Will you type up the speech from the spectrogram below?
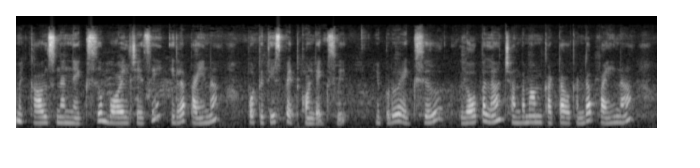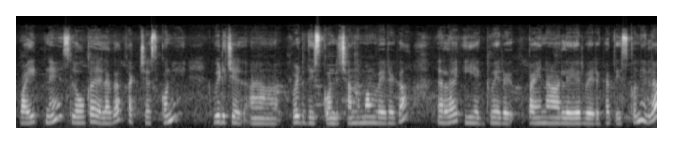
మీకు కావాల్సిన ఎగ్స్ బాయిల్ చేసి ఇలా పైన పొట్టు తీసి పెట్టుకోండి ఎగ్స్వి. ఇప్పుడు ఎగ్స్ లోపల చందమామ కట్ అవ్వకుండా పైన వైట్నే స్లోగా ఎలాగా కట్ చేసుకొని విడిచే విడదీసుకోండి. చందమామ వేరేగా అలా ఈ ఎగ్ వేరే పైన లేయర్ వేరేగా తీసుకొని ఇలా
